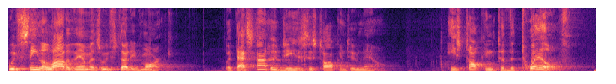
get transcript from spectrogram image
We've seen a lot of them as we've studied Mark. But that's not who Jesus is talking to now. He's talking to the 12,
